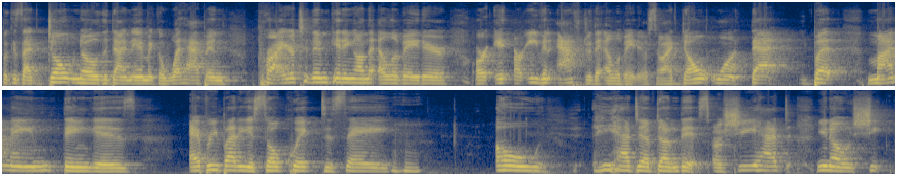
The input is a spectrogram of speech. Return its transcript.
because I don't know the dynamic of what happened prior to them getting on the elevator or it, or even after the elevator. So I don't want that. But my main thing is everybody is so quick to say, mm-hmm. "Oh, he had to have done this," or she had, to, you know, she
